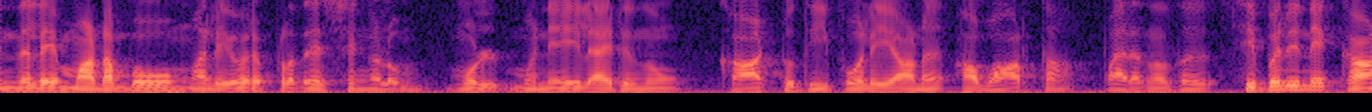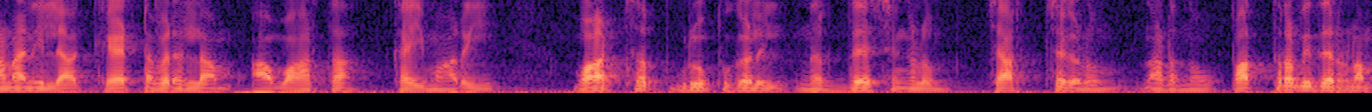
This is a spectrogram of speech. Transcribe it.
ഇന്നലെ മടമ്പവും മലയോര പ്രദേശങ്ങളും മുൾ മുനയിലായിരുന്നു. കാട്ടുതീ പോലെയാണ് ആ വാർത്ത പരന്നത്. സിബലിനെ കാണാനില്ല കേട്ടവരെല്ലാം ആ വാർത്ത കൈമാറി. വാട്സപ്പ് ഗ്രൂപ്പുകളിൽ നിർദ്ദേശങ്ങളും ചർച്ചകളും നടന്നു. പത്രവിതരണം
